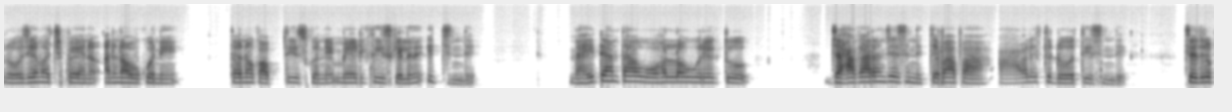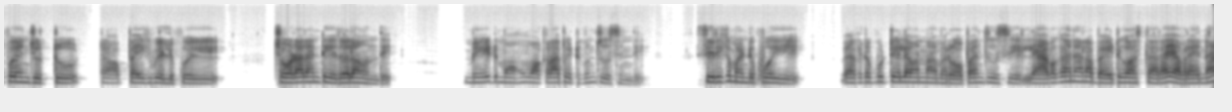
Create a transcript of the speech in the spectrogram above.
రోజే మర్చిపోయాను అని నవ్వుకుని తను ఒక కప్ తీసుకుని మేడికి తీసుకెళ్ళి ఇచ్చింది. నైట్ అంతా ఊహల్లో ఊరేగుతూ జాగారం చేసిన నిత్యపాప ఆవలిస్తూ డోర్ తీసింది. చెదిరిపోయిన జుట్టు టాప్ పైకి వెళ్ళిపోయి చూడాలంటే ఏదోలా ఉంది. మేడ్ మొహం ఒకలా పెట్టుకుని చూసింది. సిరికి మండిపోయి వెకట పుట్టేలా ఉన్న ఆమె రూపాన్ని చూసి లేవగానే అలా బయటకు వస్తారా ఎవరైనా?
